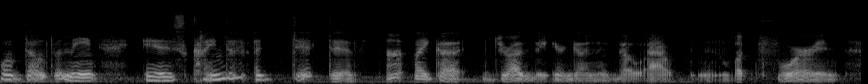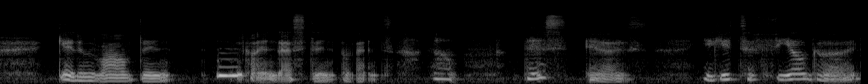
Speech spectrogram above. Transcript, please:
Well, dopamine is kind of addictive, not like a drug that you're going to go out and look for and get involved in clandestine events. No, this is you get to feel good,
